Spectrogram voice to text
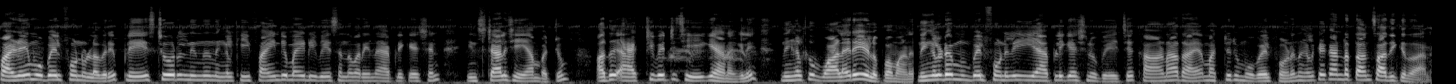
പഴയ മൊബൈൽ ഫോൺ ഉള്ളവർ പ്ലേ സ്റ്റോറിൽ നിന്ന് നിങ്ങൾക്ക് ഈ ഫൈൻഡ് മൈ ഡിവൈസ് എന്ന് പറയുന്ന ആപ്ലിക്കേഷൻ ഇൻസ്റ്റാൾ ചെയ്യാൻ പറ്റും. അത് ആക്ടിവേറ്റ് ചെയ്യുകയാണെങ്കിൽ നിങ്ങൾക്ക് വളരെ എളുപ്പമാണ്. നിങ്ങളുടെ മൊബൈൽ ഫോണിൽ ഈ ആപ്ലിക്കേഷൻ ഉപയോഗിച്ച് കാണാതായ മറ്റൊരു മൊബൈൽ ഫോൺ നിങ്ങൾക്ക് കണ്ടെത്താൻ സാധിക്കുന്നതാണ്.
